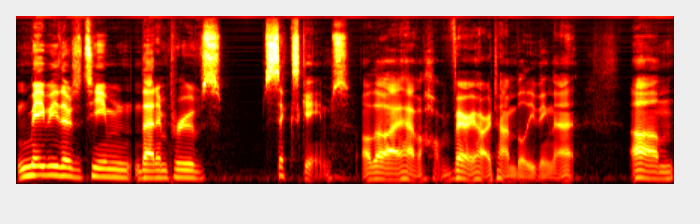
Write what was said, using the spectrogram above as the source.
maybe there's a team that improves six games. Although I have a very hard time believing that. Um,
